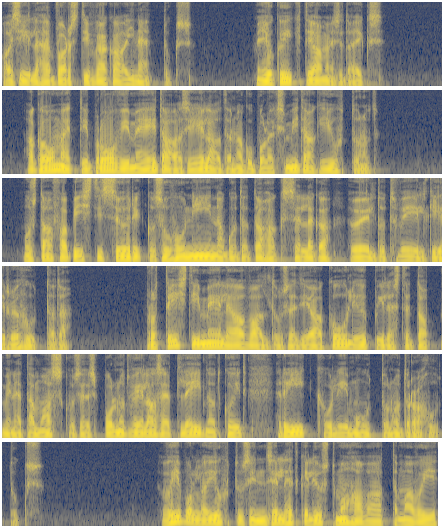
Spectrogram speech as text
asi läheb varsti väga inetuks. me ju kõik teame seda, eks? aga ometi proovime edasi elada, nagu poleks midagi juhtunud Mustafa pistis sõõriku suhu nii, nagu ta tahaks sellega öeldut veelgi rõhutada. protesti meeleavaldused ja kooliõpilaste tapmine Damaskuses polnud veel aset leidnud, kuid riik oli muutunud rahutuks. võib-olla juhtusin sel hetkel just maha vaatama või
